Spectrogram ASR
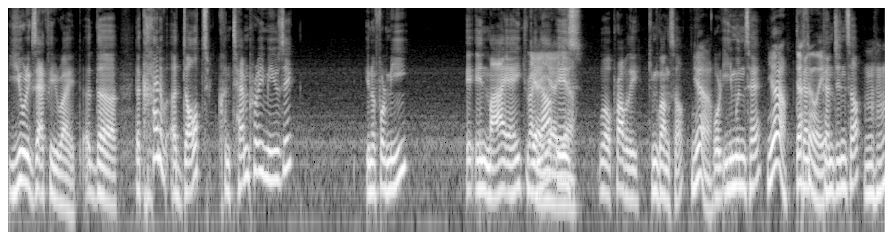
you're exactly right. Uh, The the kind of adult contemporary music, you know, for me, in my age right Yeah, now yeah, yeah. Well probably Kim Kwang-seok Yeah. or Lee Mun-se, Yeah, definitely. Byun Jin-sub, mm-hmm.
